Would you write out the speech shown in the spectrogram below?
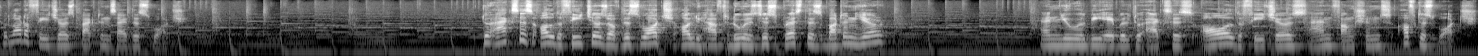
So a lot of features packed inside this watch. To access all the features of this watch all you have to do is just press this button here and you will be able to access all the features and functions of this watch.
